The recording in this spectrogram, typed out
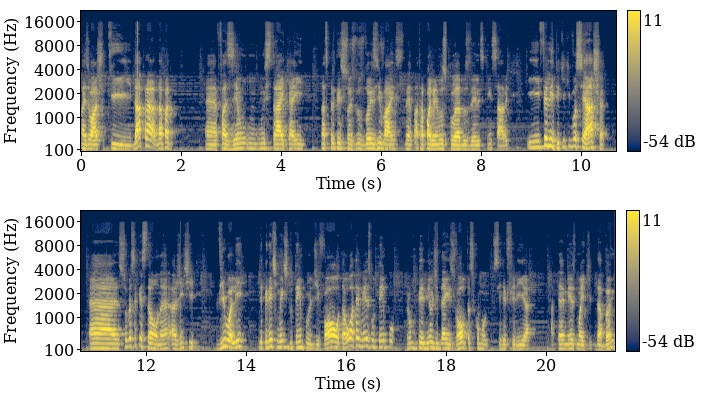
mas eu acho que dá para dá é, fazer um, um, strike aí nas pretensões dos dois rivais, né, atrapalhando os planos deles, quem sabe. E Felipe, o que, que você acha é, sobre essa questão? Né? A gente viu ali, independentemente do tempo de volta, ou até mesmo o tempo para um pneu de 10 voltas, como se referia até mesmo a equipe da Band,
